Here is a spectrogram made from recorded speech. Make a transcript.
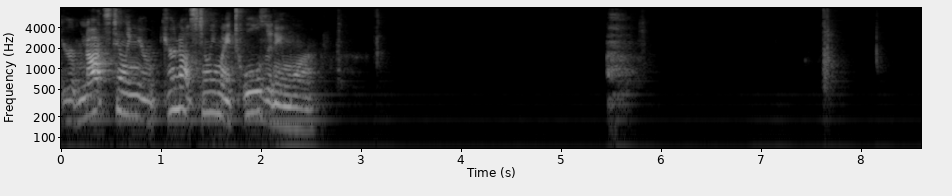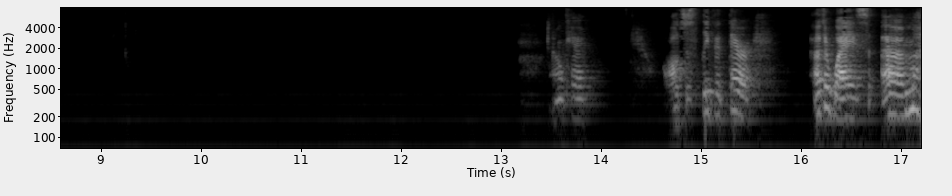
you're not stealing your. You're not stealing my tools anymore. Okay, I'll just leave it there. Otherwise, um,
